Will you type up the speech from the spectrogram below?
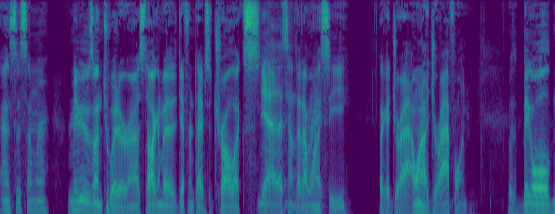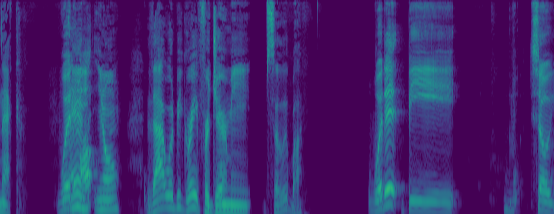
ask this somewhere? Maybe it was on Twitter. I was talking about the different types of Trollocs Yeah, that sounds. that I about want right. to see, like a giraffe. I want a giraffe one with a big old neck, Would and all- you know that would be great for Jeremy Saluba. would it be so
